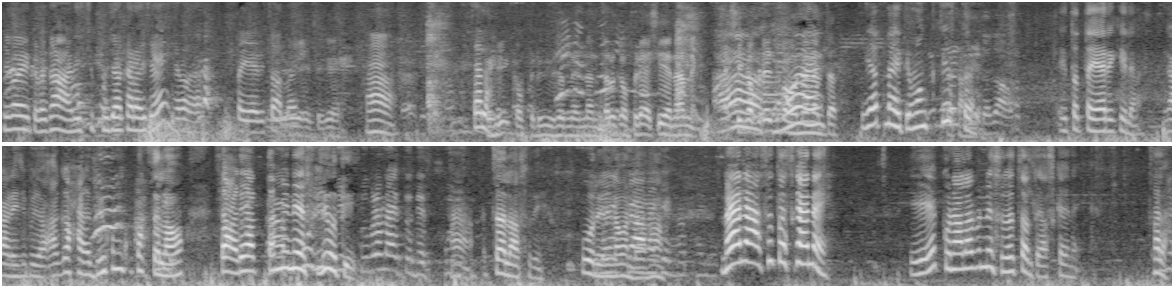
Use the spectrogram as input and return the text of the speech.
हे बघा इकडं गाडीची पूजा करायची आहे. हे बघा तयारी चालू आहे. हां. चला. हे कपडे दिसत नाही. नंतर कपडे असे येणार नाही. होय. येत नाही ते मग तेच तर. इथं तयारी केल्या गाडीची पूजा. अगं हळदी कुंकू फक्त लाव. साडे आत्ता मी नेसली होती. हा. चला असू दे. पोरींला म्हणा हा. नाही नाही असं तसं काय नाही. हे कुणाला पण नेसलं चालतंय असं काय नाही. चला.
